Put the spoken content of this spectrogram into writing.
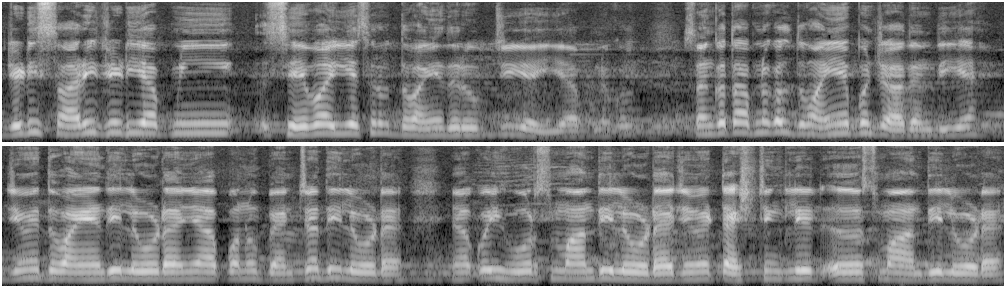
ਜਿਹੜੀ ਸਾਰੀ ਜਿਹੜੀ ਆਪਣੀ ਸੇਵਾ ਹੀ ਹੈ ਸਿਰਫ ਦਵਾਈਆਂ ਦੇ ਰੂਪ 'ਚ ਹੀ ਆਈ ਹੈ ਆਪਣੇ ਕੋਲ। ਸੰਗਤ ਆਪਣੇ ਕੋਲ ਦਵਾਈਆਂ ਪਹੁੰਚਾ ਦਿੰਦੀ ਹੈ ਜਿਵੇਂ ਦਵਾਈਆਂ ਦੀ ਲੋੜ ਹੈ ਜਾਂ ਆਪਾਂ ਨੂੰ ਬੈਂਚਾਂ ਦੀ ਲੋੜ ਹੈ ਜਾਂ ਕੋਈ ਹੋਰ ਸਮਾਨ ਦੀ ਲੋੜ ਹੈ ਜਿਵੇਂ ਟੈਸਟਿੰਗ ਲਈ ਅ, ਸਮਾਨ ਦੀ ਲੋੜ ਹੈ।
